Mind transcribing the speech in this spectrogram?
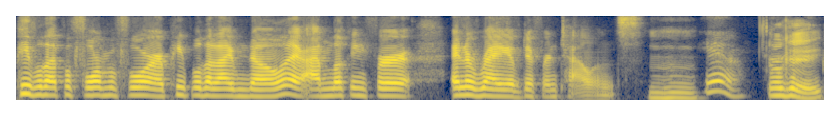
people that perform before or people that I know. Like, I'm looking for an array of different talents. Mhm. Yeah. Okay.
